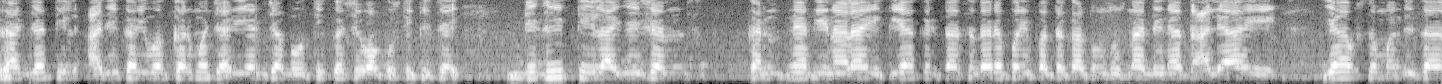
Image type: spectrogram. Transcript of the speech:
राज्यातील अधिकारी व कर्मचारी यांच्या भौतिक सेवा पुस्तिकेचे डिजिटलायझेशन करण्यात येणार आहे. याकरिता सदर परिपत्रकातून सूचना देण्यात आल्या आहे. या संबंधीचा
